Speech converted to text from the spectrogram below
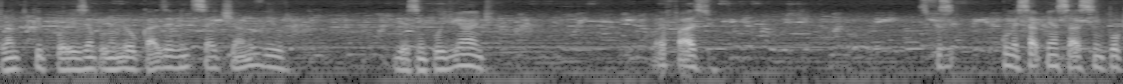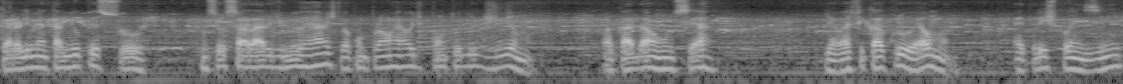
Tanto que, por exemplo, no meu caso é 27 anos vivo e assim por diante. É fácil. Se você começar a pensar assim, pô, quero alimentar mil pessoas, com seu salário de mil reais, tu vai comprar um real de pão todo dia, mano. Pra cada um, certo? Já vai ficar cruel, mano. É três pãezinhos.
